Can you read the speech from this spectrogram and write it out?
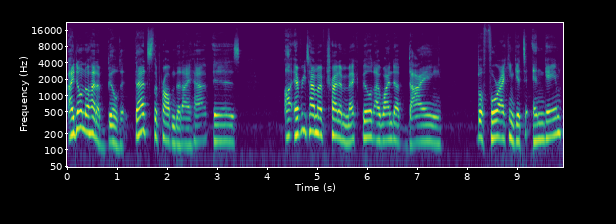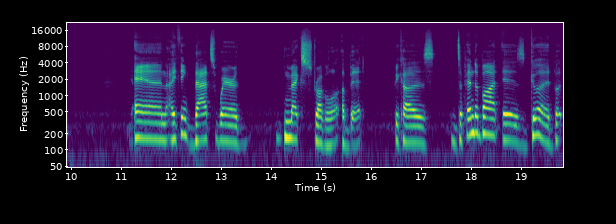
I don't know how to build it. That's the problem that I have is uh, every time I've tried a mech build, I wind up dying before I can get to end game. And I think that's where mechs struggle a bit because Dependabot is good, but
